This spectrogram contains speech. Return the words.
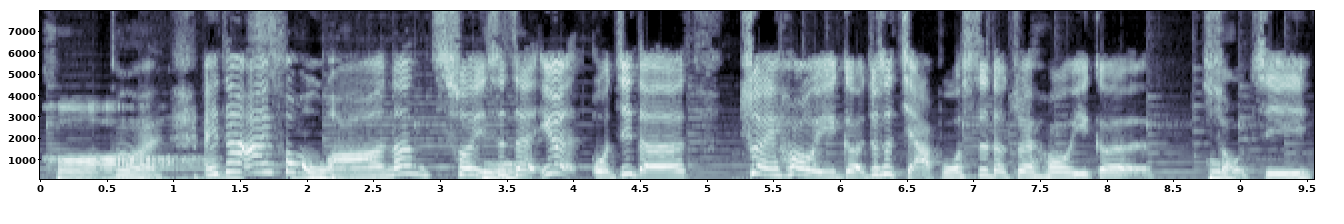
はあ。哎，但 iPhone 五啊，那所以是在，因为我记得最后一个就是贾博士的最后一个手机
